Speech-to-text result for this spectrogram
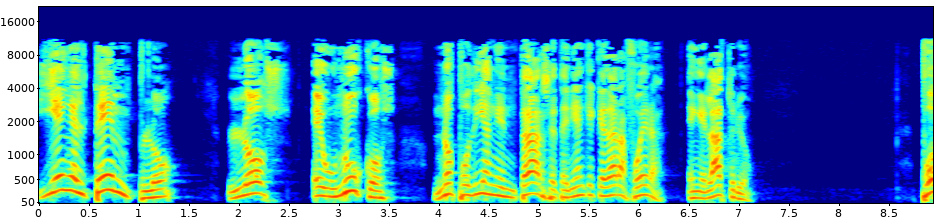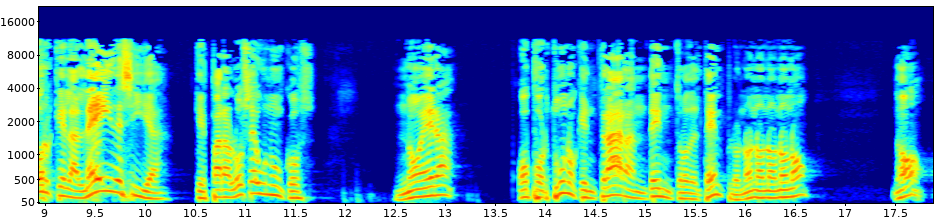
Y en el templo los eunucos no podían entrar, se tenían que quedar afuera, en el atrio. Porque la ley decía que para los eunucos no era oportuno que entraran dentro del templo. No, no, no, no, no. No.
